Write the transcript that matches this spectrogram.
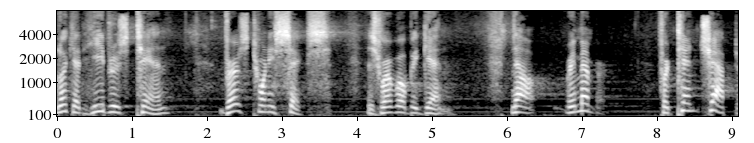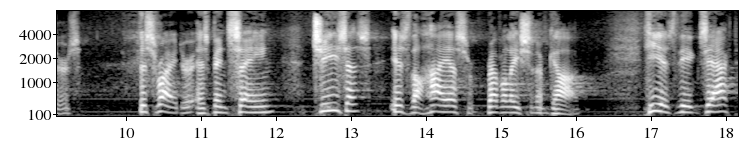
Look at Hebrews 10, verse 26 is where we'll begin. Now, remember, for 10 chapters, this writer has been saying Jesus is the highest revelation of God. He is the exact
